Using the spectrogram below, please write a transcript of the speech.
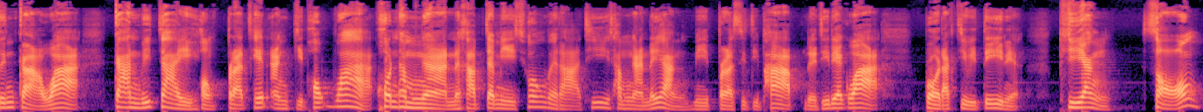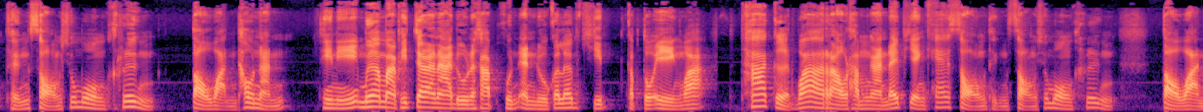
ซึ่งกล่าวว่าการวิจัยของประเทศอังกฤษพบว่าคนทำงานนะครับจะมีช่วงเวลาที่ทำงานได้อย่างมีประสิทธิภาพ หรือที่เรียกว่า productivity เนี่ยเพียง2ถึง2ชั่วโมงครึ่งต่อวันเท่านั้น ทีนี้เมื่อมาพิจารณาดูนะครับ คุณแอนดูก็เริ่มคิดกับตัวเองว่า ถ้าเกิดว่าเราทำงานได้เพียงแค่2ถึง2ชั่วโมงครึ่งต่อวัน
